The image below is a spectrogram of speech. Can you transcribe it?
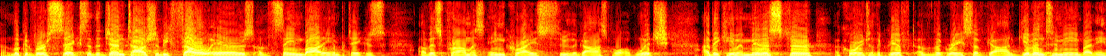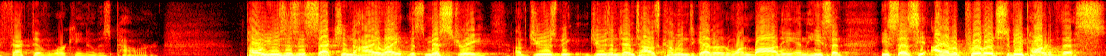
Uh, look at verse 6 that the Gentiles should be fellow heirs of the same body and partakers of his promise in Christ through the gospel, of which I became a minister according to the gift of the grace of God given to me by the effective working of his power. Paul uses this section to highlight this mystery of Jews, Jews and Gentiles coming together in one body. And he, said, he says, I have a privilege to be a part of this.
